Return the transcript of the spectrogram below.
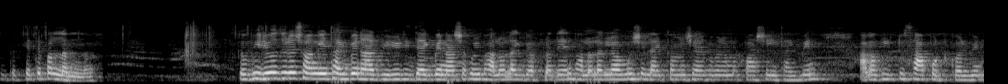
তো খেতে পারলাম না। তো ভিডিও জুড়ে সঙ্গেই থাকবেন আর ভিডিওটি দেখবেন আশা করি ভালো লাগবে আপনাদের। ভালো লাগলে অবশ্যই লাইক কমেন্ট শেয়ার করবেন আমার পাশেই থাকবেন। আমাকে একটু সাপোর্ট করবেন।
